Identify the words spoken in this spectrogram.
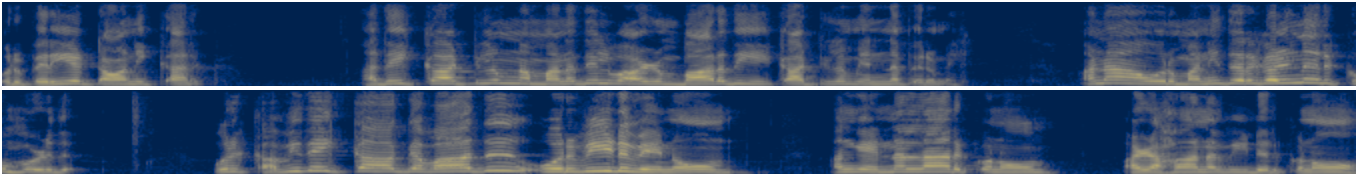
ஒரு பெரிய டானிக்காக இருக்கு. அதை காட்டிலும் நம் மனதில் வாழும் பாரதியை காட்டிலும் என்ன பெருமை? ஆனால் ஒரு மனிதர்கள்னு இருக்கும் பொழுது ஒரு கவிதைக்காகவாது ஒரு வீடு வேணும். அங்கே என்னெல்லாம் இருக்கணும்? அழகான வீடு இருக்கணும்.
